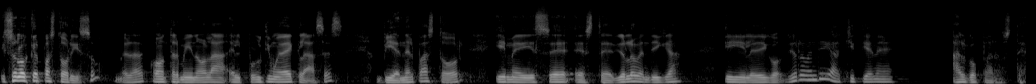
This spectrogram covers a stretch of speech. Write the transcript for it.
Hizo lo que el pastor hizo, ¿verdad? Cuando terminó el último día de clases, viene el pastor y me dice, este, Dios lo bendiga. Y le digo, Dios lo bendiga, aquí tiene algo para usted.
